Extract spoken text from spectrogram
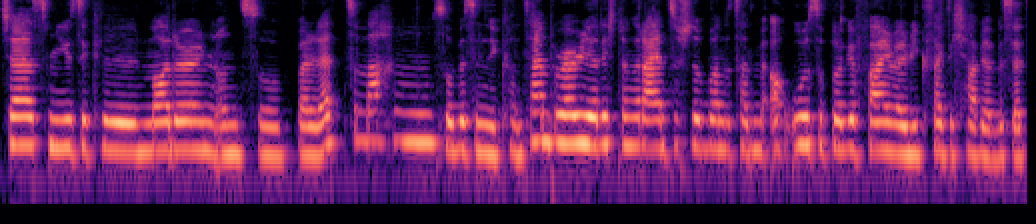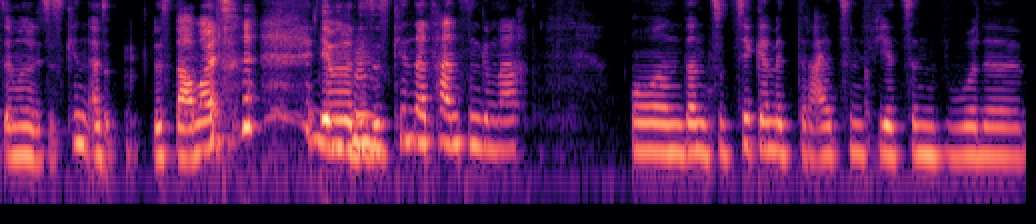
Jazz, Musical, Modern und so Ballett zu machen, so ein bisschen in die Contemporary-Richtung reinzuschnuppern. Das hat mir auch ursuper gefallen, weil wie gesagt, ich habe ja bis jetzt immer nur dieses Kind, also bis damals, immer nur dieses Kindertanzen gemacht. Und dann so circa mit 13, 14 wurde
